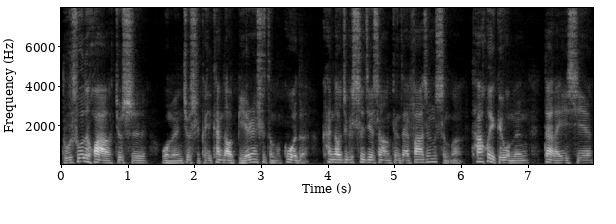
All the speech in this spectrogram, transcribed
读书的话，就是我们就是可以看到别人是怎么过的。”看到这个世界上正在发生什么，它会给我们带来一些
